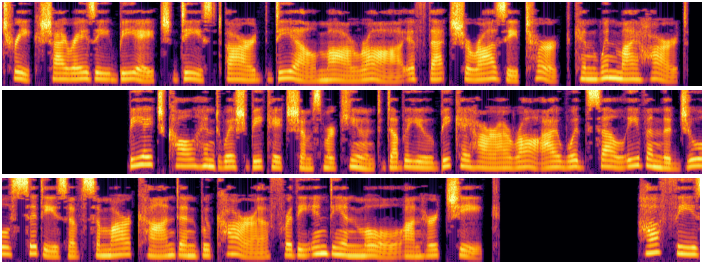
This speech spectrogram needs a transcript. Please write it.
Trik Shirazi Bh Dist Ard Dl Ma Ra if that Shirazi Turk can win my heart Bh Kalhandwish Bkhtshams W Bkhara Ra I would sell even the jewel cities of Samarkand and Bukhara for the Indian mole on her cheek. Hafiz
